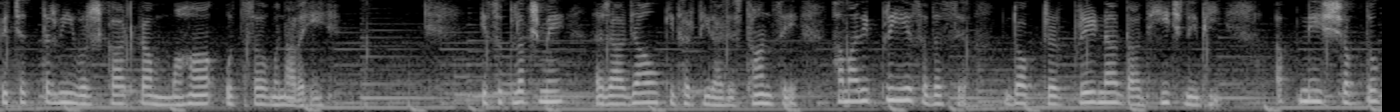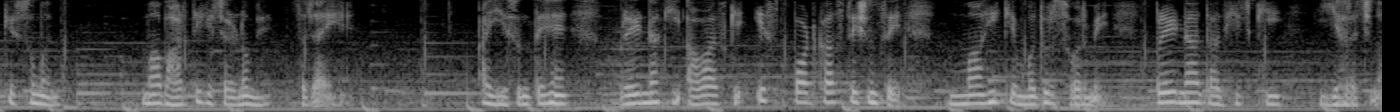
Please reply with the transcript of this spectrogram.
पिचहत्तरवीं वर्षगांठ का महा उत्सव मना रहे हैं। इस उपलक्ष्य में राजाओं की धरती राजस्थान से हमारी प्रिय सदस्य डॉक्टर प्रेरणा दाधीच ने भी अपने शब्दों के सुमन माँ भारती के चरणों में सजाए हैं। आइए सुनते हैं प्रेरणा की आवाज़ के इस पॉडकास्ट स्टेशन से माही के मधुर स्वर में प्रेरणा दाधीज की यह रचना।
